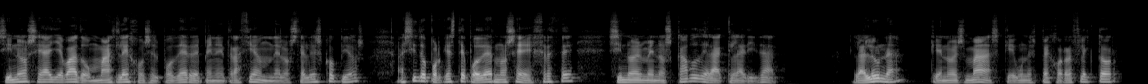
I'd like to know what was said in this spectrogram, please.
si no se ha llevado más lejos el poder de penetración de los telescopios, ha sido porque este poder no se ejerce sino en menoscabo de la claridad. La Luna, que no es más que un espejo reflector,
